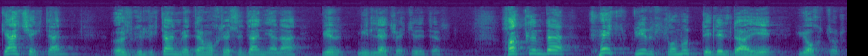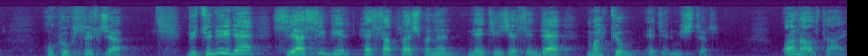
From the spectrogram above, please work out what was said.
gerçekten özgürlükten ve demokrasiden yana bir milletvekilidir. Hakkında tek bir somut delil dahi yoktur. Hukuksuzca, bütünüyle siyasi bir hesaplaşmanın neticesinde mahkum edilmiştir. 16 ay,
